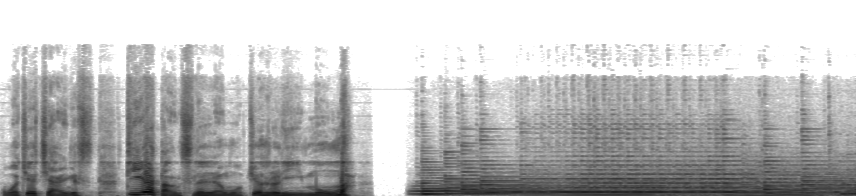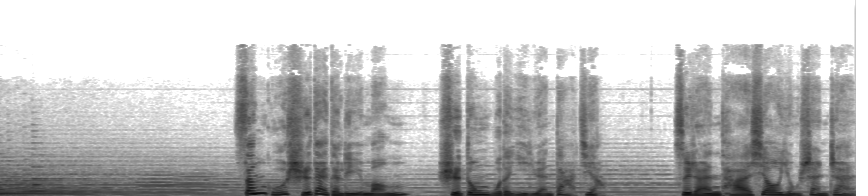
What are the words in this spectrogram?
我就讲一个第二档次的人物，就是李蒙嘛。三国时代的吕蒙是东吴的一员大将，虽然他骁勇善战，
